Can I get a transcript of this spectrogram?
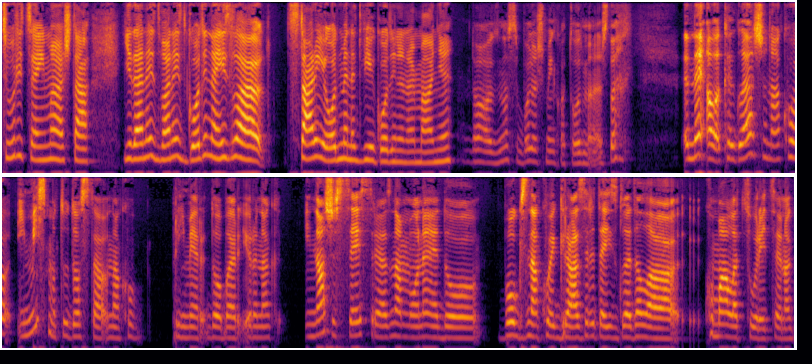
curica ima šta, 11-12 godina, izgleda starije od mene dvije godine najmanje. Da, zna se bolje šminkat od mene, šta? Ne, ali kad gledaš onako, i mi smo tu dosta onako primjer dobar, jer onak, i naše sestre, ja znam, ona je do bog zna kojeg razreda izgledala ko mala curica, onak,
